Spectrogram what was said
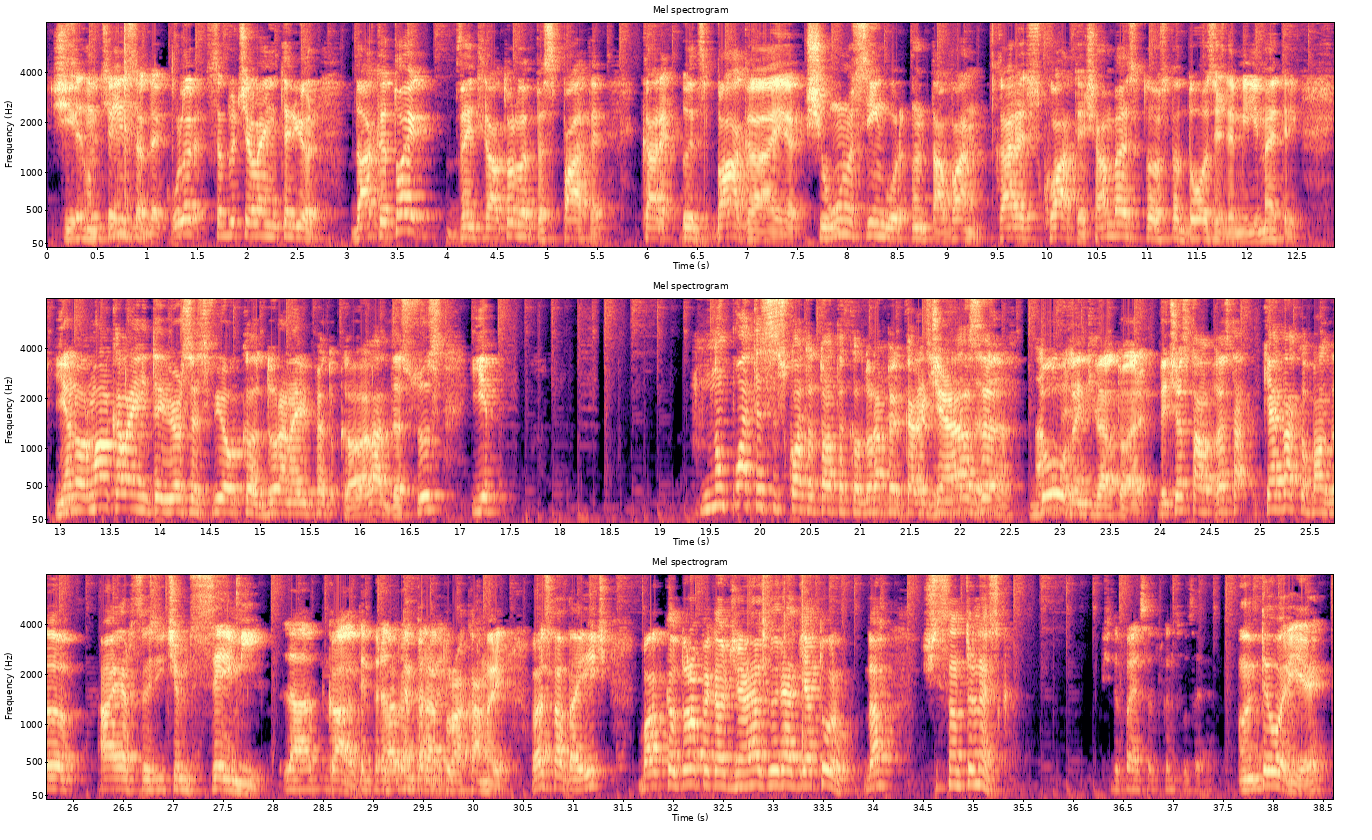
și Se duce- împinsă de cooler se duce la interior. Dacă tu ai ventilator de pe spate care îți bagă aer și unul singur în tavan care îți scoate și ambele sunt 120 de milimetri, e normal ca la interior să fie o căldură naiv pentru că ăla de sus e nu poate să scoată toată căldura pe care Face generează față, da. două Ambele. ventilatoare. Deci ăsta, ăsta, chiar dacă bagă aer, să zicem, semi La cald, temperatura, la temperatura camerei. Ăsta de aici bagă căldura pe care generează radiatorul, da? Și se întâlnesc. Și după aia se duc în sus aia. În teorie,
